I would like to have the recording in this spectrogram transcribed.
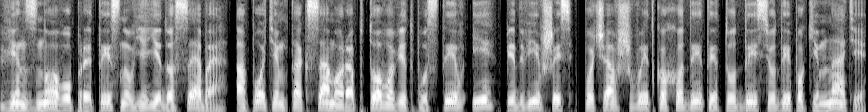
Він знову притиснув її до себе, а потім так само раптово відпустив і, підвівшись, почав швидко ходити туди-сюди по кімнаті,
